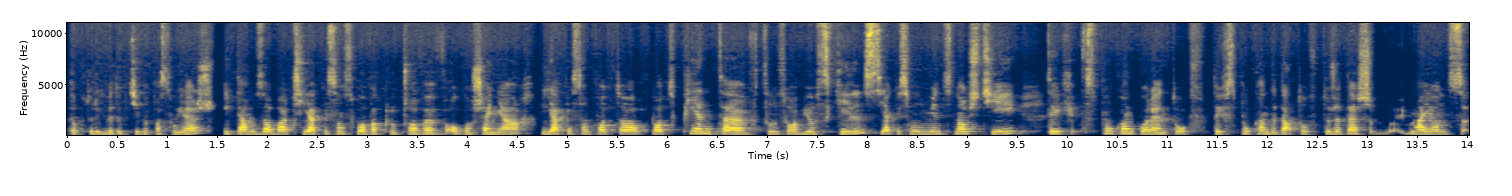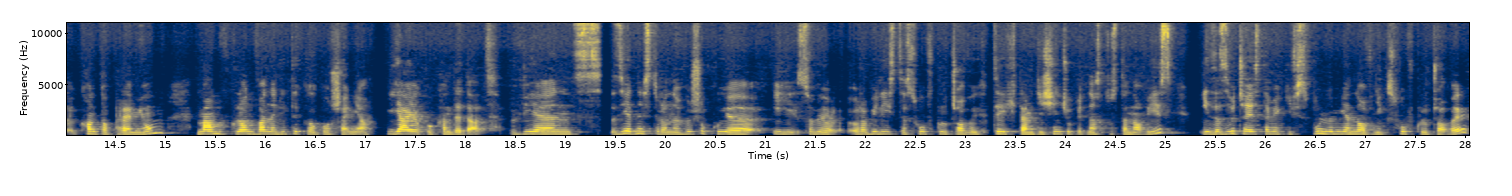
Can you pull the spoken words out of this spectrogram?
do których według Ciebie pasujesz, i tam zobacz, jakie są słowa kluczowe w ogłoszeniach, jakie są po to podpięte w cudzysłowie skills, jakie są umiejętności tych współkonkurentów, tych współkandydatów, którzy też mając konto premium, mam wgląd w analitykę ogłoszenia, ja jako kandydat, więc z jednej strony wyszukuję i sobie robię listę słów kluczowych tych tam 10-15 stanowisk i zazwyczaj jest tam jakiś wspólny mianownik słów kluczowych,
